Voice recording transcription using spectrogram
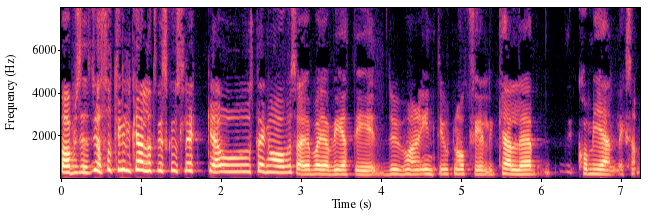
Ja precis, jag sa till Kalle att vi skulle släcka och stänga av och så här. Jag bara, jag vet det, du har inte gjort något fel. Kalle, kom igen liksom.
